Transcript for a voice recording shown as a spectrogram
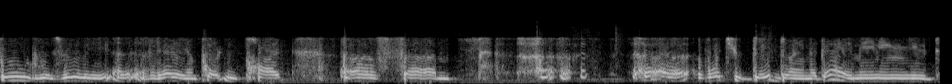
food was really a, a very important part of. Um, uh, uh, of what you did during the day, meaning you'd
